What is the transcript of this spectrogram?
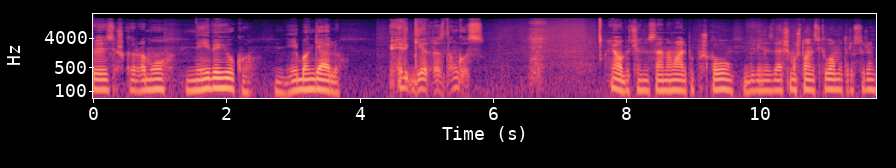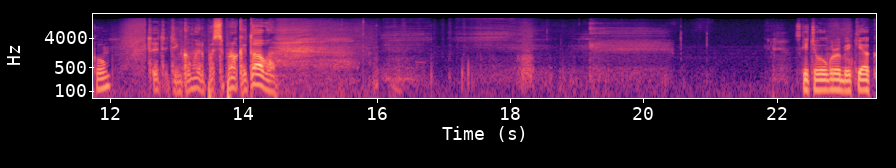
Visiškai ramu, nei vėjukų, nei bangelių. Ir giedras dangus. Jo, bet čia visai normaliai papuškavau, 98 km surinkau. Tai atitinkamai ir pasiprakaitavau. Skaičiavau grubiai, kiek,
